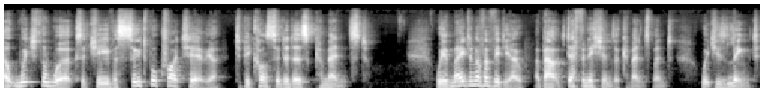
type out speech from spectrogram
at which the works achieve a suitable criteria to be considered as commenced. We have made another video about definitions of commencement, which is linked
